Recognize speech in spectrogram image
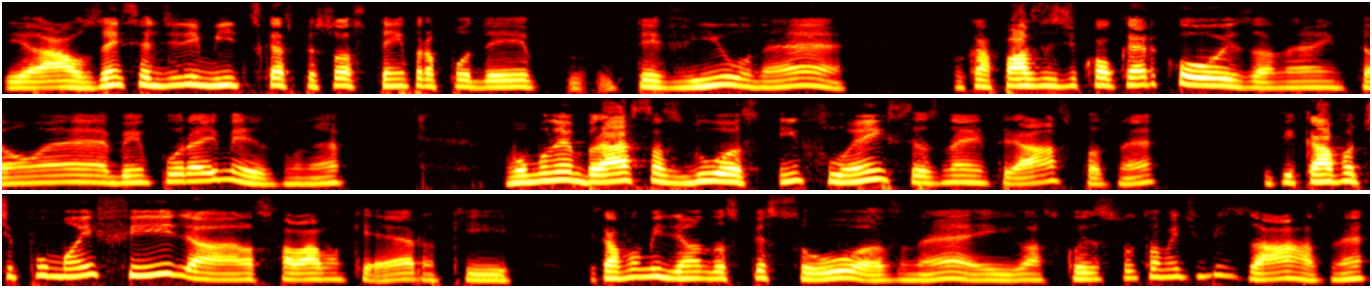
E a ausência de limites que as pessoas têm para poder ter view, né? são capazes de qualquer coisa, né? Então é bem por aí mesmo, né? Vamos lembrar essas duas influências, né, entre aspas, né? Que ficavam tipo mãe e filha, elas falavam que eram, que ficavam humilhando as pessoas, né? E umas coisas totalmente bizarras, né?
